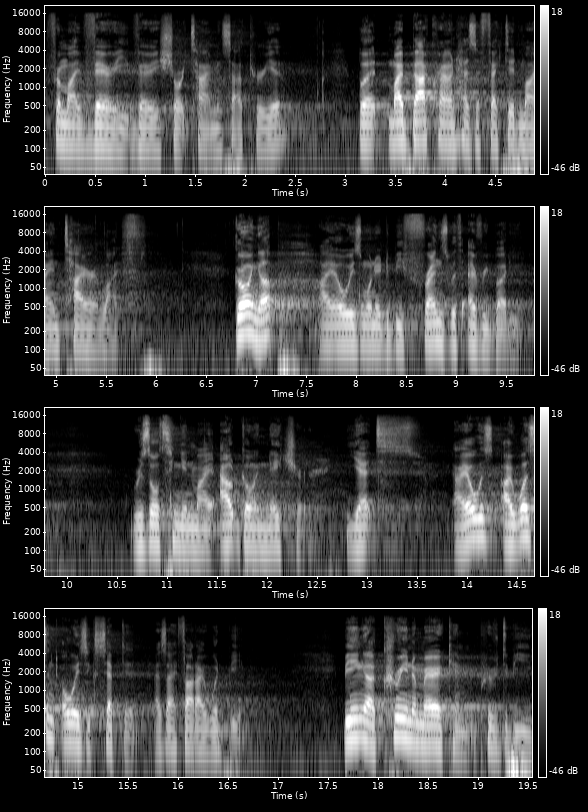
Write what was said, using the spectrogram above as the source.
from my very, very short time in South Korea, but my background has affected my entire life. Growing up, I always wanted to be friends with everybody resulting in my outgoing nature, yet I, always, I wasn't always accepted as I thought I would be. Being a Korean American proved to be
